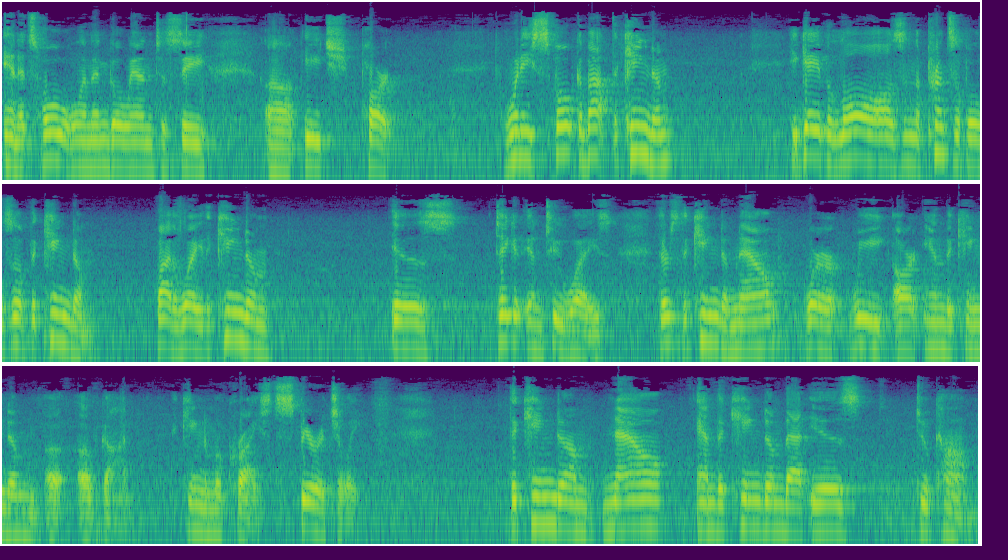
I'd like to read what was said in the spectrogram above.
in its whole and then go in to see uh, each part. When he spoke about the kingdom, he gave the laws and the principles of the kingdom. By the way, the kingdom is, take it in two ways. There's the kingdom now where we are in the kingdom uh, of God, the kingdom of Christ, spiritually. The kingdom now and the kingdom that is to come.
